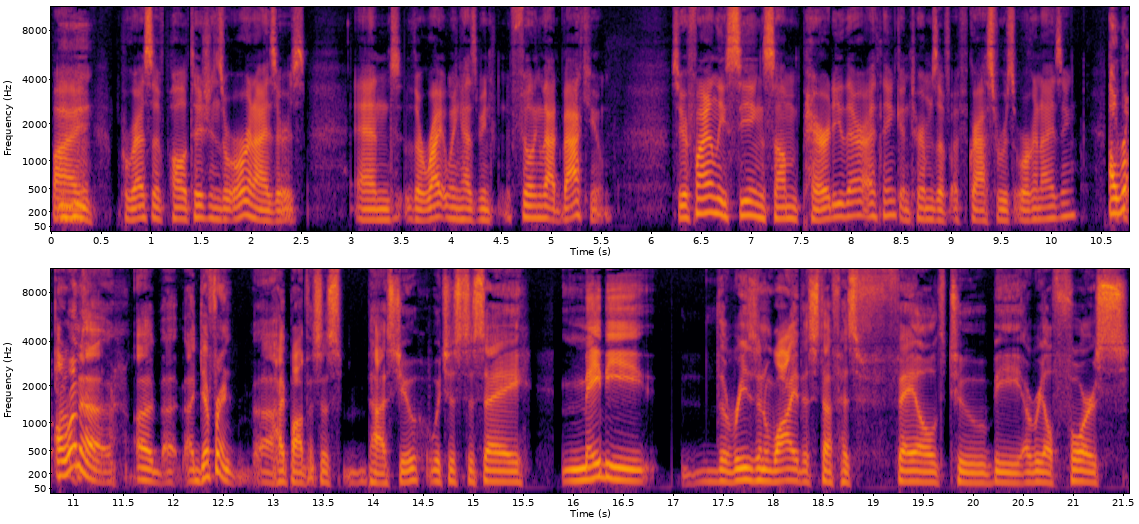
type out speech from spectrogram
by Mhm. progressive politicians or organizers. And the right wing has been filling that vacuum. So you're finally seeing some parity there, I think, in terms of, of grassroots organizing. I'll, I'll run a, a, a different uh, hypothesis past you, which is to say maybe the reason why this stuff has failed to be a real force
